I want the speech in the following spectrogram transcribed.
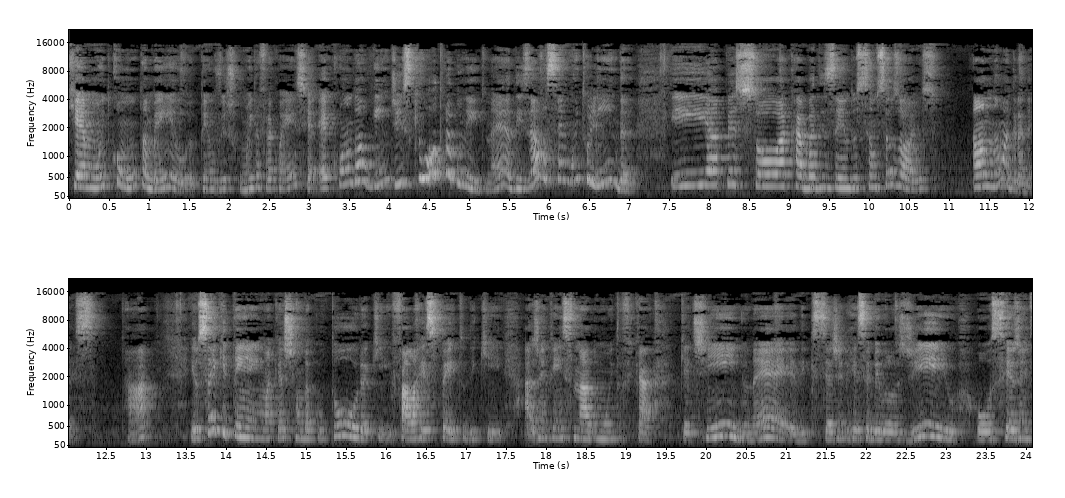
que é muito comum também, eu tenho visto com muita frequência, é quando alguém diz que o outro é bonito, né? Diz, ah, você é muito linda. E a pessoa acaba dizendo, são seus olhos. Ela não agradece, tá? Eu sei que tem uma questão da cultura que fala a respeito de que a gente é ensinado muito a ficar quietinho, né? De que se a gente recebeu elogio ou se a gente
